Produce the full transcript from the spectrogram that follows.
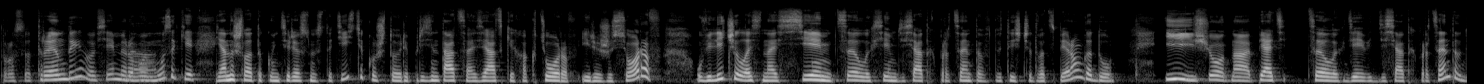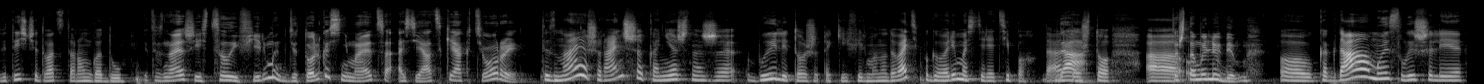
просто тренды во всей мировой Да. музыке. Я нашла такую интересную статистику, что репрезентация азиатских актеров и режиссеров увеличилась на 7,7% в 2021 году и еще на 5,9% в 2022 году. И ты знаешь, есть целые фильмы, где только снимаются азиатские актеры. Ты знаешь, раньше, конечно же, были тоже такие фильмы, но давайте поговорим о стереотипах, да, Да. то, что, а, То, что мы любим. э, когда мы слышали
